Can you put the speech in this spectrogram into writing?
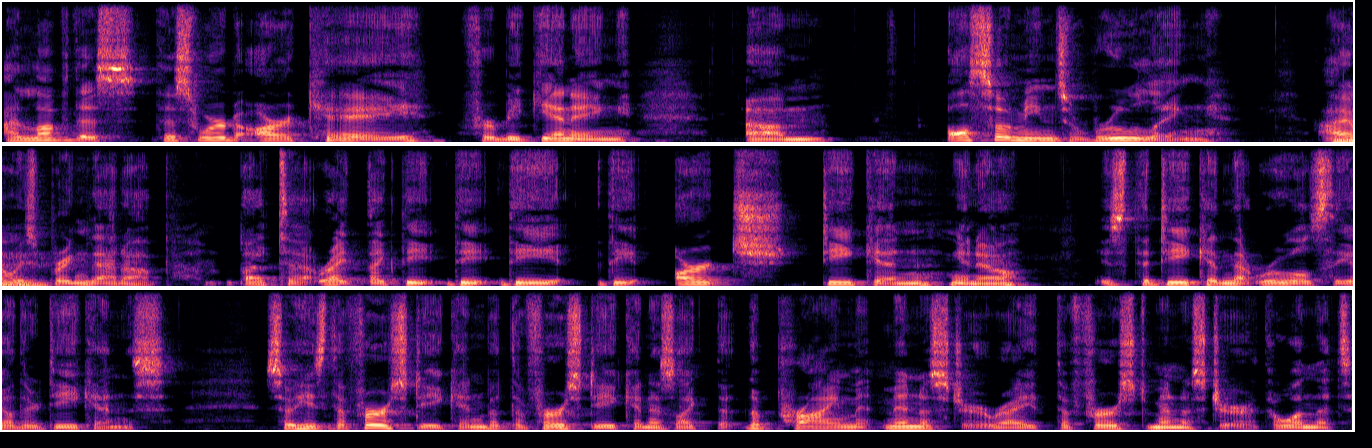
I love this, this word arche for beginning um, also means ruling. I always bring that up, but uh, right, like the the the the archdeacon, you know, is the deacon that rules the other deacons. So he's the first deacon, but the first deacon is like the, the prime minister, right? The first minister, the one that's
